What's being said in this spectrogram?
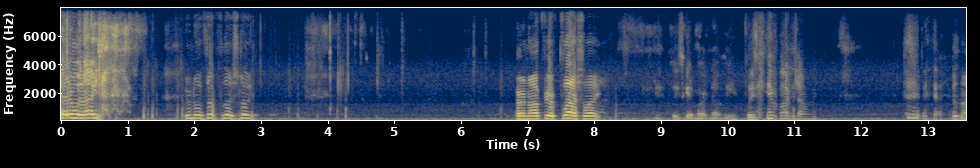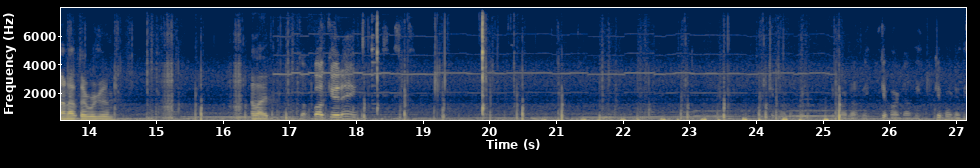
Everyone hide. Turn off that flashlight! Turn off your flashlight! Please get Martin, not me. Please get Martin, not me. It's not out there, we're good. I lied. the fuck it ain't. Get Martin, not me. Get Martin, not me. Get Martin, not me.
